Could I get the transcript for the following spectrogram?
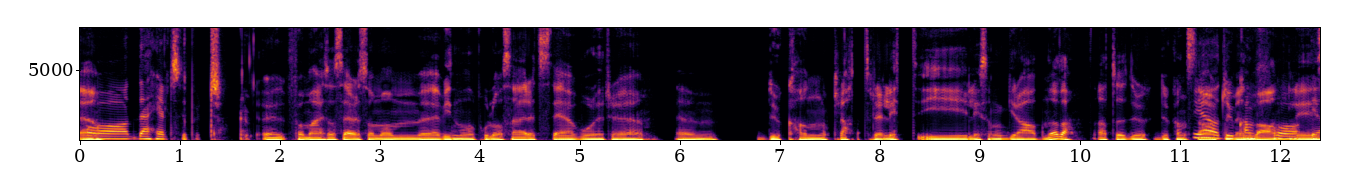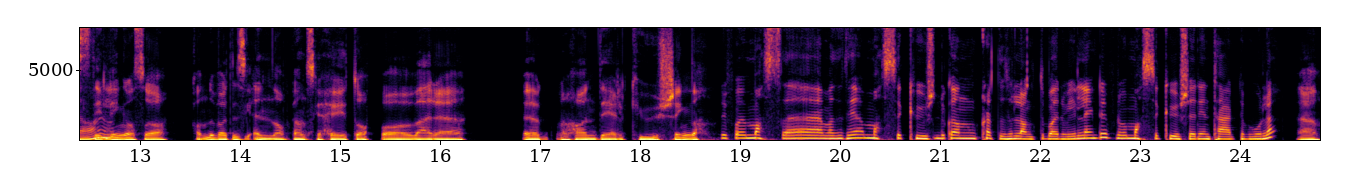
Ja. og det er helt supert. For meg så ser det som om Vinmonopolet også er et sted hvor em, du kan klatre litt i liksom gradene, da. At du, du kan Ja, starte du med en kan en vanlig få, ja. stilling, og så kan du faktisk ende opp ganske høyt opp og være eh, ha en del kursing, da. Du får masse, hva si, masse kurs, du kan klatre så langt du bare vil, egentlig, for du får masse kurser internt i polet. Ja.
